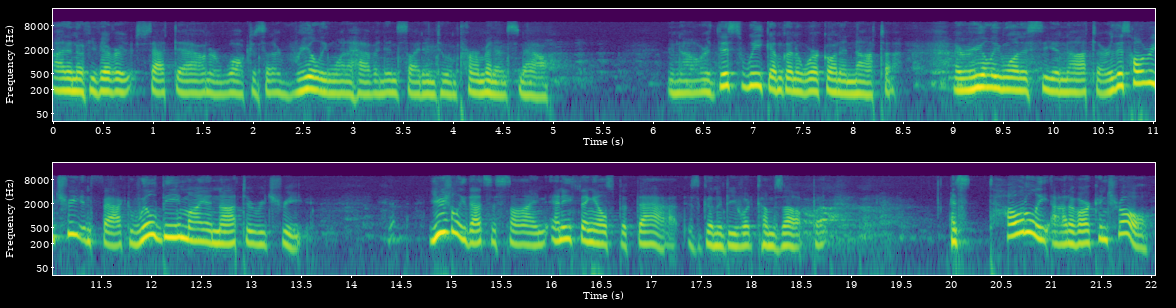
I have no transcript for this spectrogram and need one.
I don't know if you've ever sat down or walked and said, I really want to have an insight into impermanence now. You know, or this week I'm going to work on anatta. I really want to see anatta. Or this whole retreat, in fact, will be my anatta retreat. Usually that's a sign anything else but that is going to be what comes up, but it's totally out of our control.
